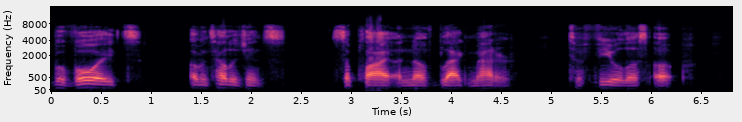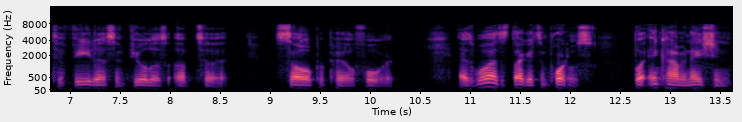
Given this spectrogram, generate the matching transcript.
The voids of intelligence supply enough black matter to fuel us up to feed us and fuel us up to soul propel forward, as well as the stargates and portals. But in combination,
